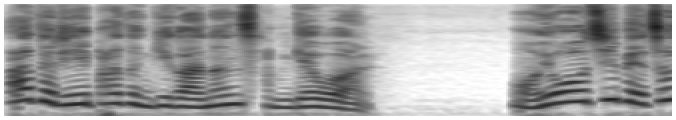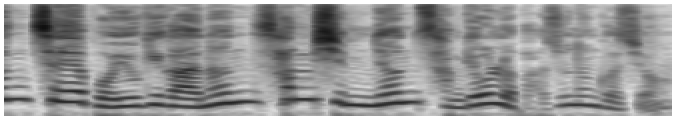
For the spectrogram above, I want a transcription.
아들이 받은 기간은 3개월 어, 요 집의 전체 보유기간은 30년 3개월로 봐주는 거죠.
